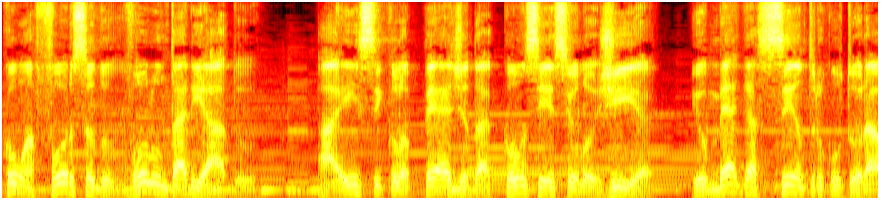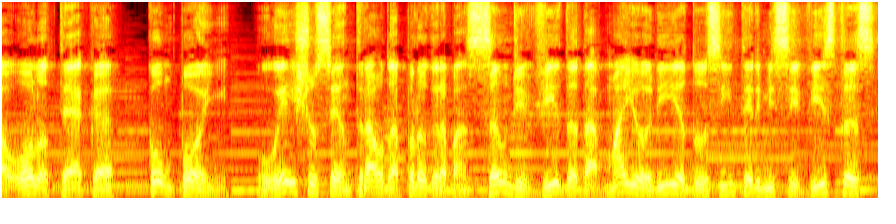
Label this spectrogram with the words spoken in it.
com a força do voluntariado. A Enciclopédia da Conscienciologia e o Mega Centro Cultural Holoteca compõem o eixo central da programação de vida da maioria dos intermissivistas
